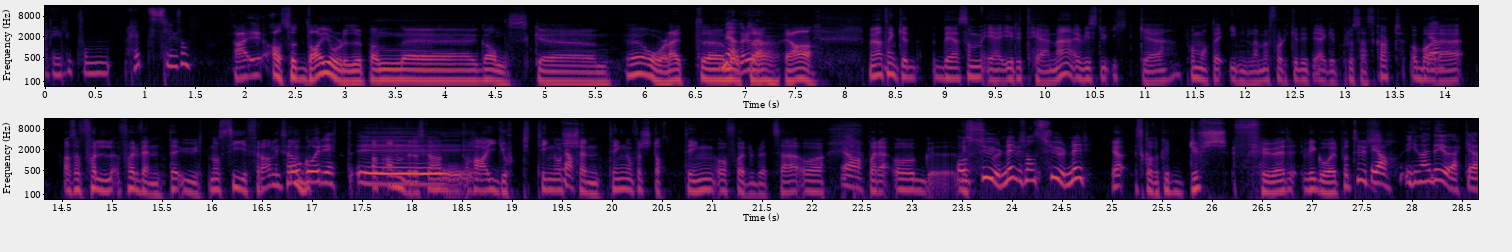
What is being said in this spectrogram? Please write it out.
er det litt sånn hets, liksom? Nei, altså da gjorde du det på en eh, ganske eh, ålreit eh, Mener du det? Ja. Men jeg tenker det som er irriterende, er hvis du ikke på en måte innlemmer folk i ditt eget prosesskart, og bare altså, for, forventer uten å si fra, liksom. Og gå rett At andre skal eh, ha, ha gjort ting og ja. skjønt ting og forstått ting og forberedt seg og Ja. bare og, Og surner, hvis man surner. Ja, Skal dere dusje før vi går på tur? Ja, ikke, nei, det gjør jeg ikke.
